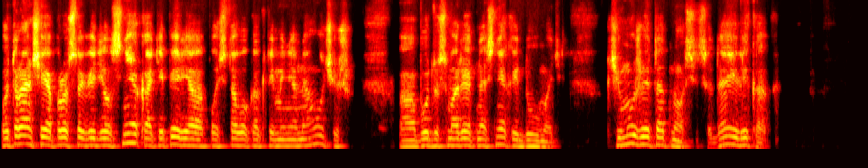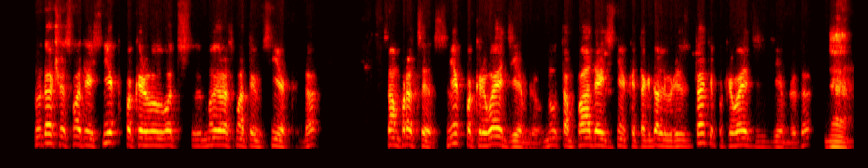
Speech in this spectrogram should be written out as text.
Вот раньше я просто видел снег, а теперь я после того, как ты меня научишь, а, буду смотреть на снег и думать, к чему же это относится, да, или как? Ну, дальше смотри, снег, вот мы рассматриваем снег, да? сам процесс. Снег покрывает землю. Ну, там падает снег и так далее. В результате покрывает землю, да? Да.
